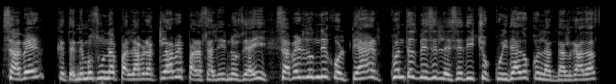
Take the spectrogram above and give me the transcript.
saber que tenemos una palabra clave para salirnos de ahí, saber dónde golpear. ¿Cuántas veces les he dicho cuidado con las nalgadas?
